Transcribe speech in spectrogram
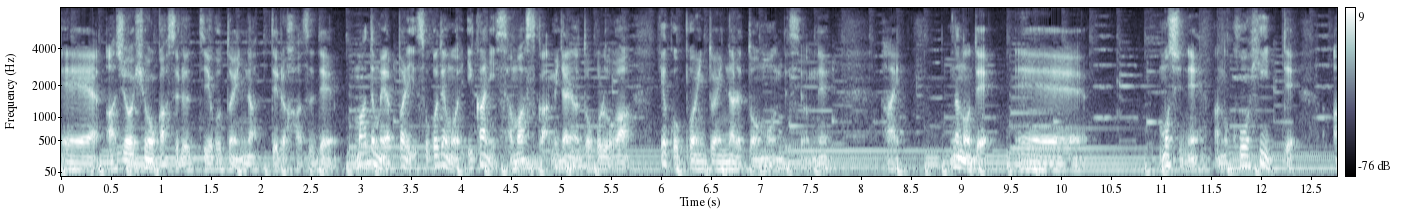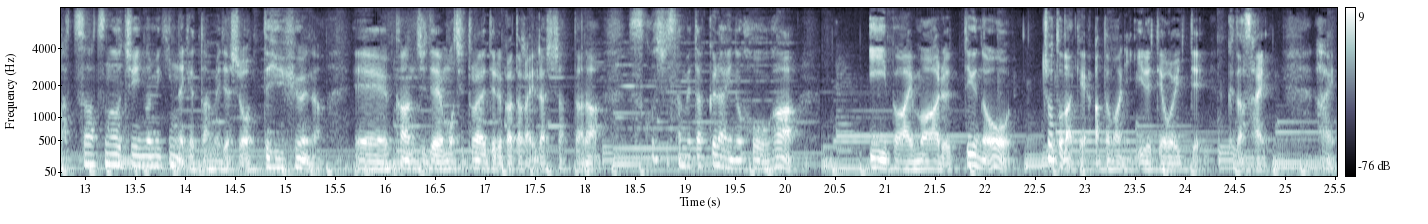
えー、味を評価するっていうことになってるはずでまあでもやっぱりそこでもいかに冷ますかみたいなところが結構ポイントになると思うんですよね。はい、なので、えー、もしねあのコーヒーって熱々のうちに飲みきんなきゃダメでしょっていう風な、えー、感じでもし捉えてる方がいらっしゃったら少し冷めたくらいの方がいい場合もあるっていうのをちょっとだけ頭に入れておいてください。はい、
